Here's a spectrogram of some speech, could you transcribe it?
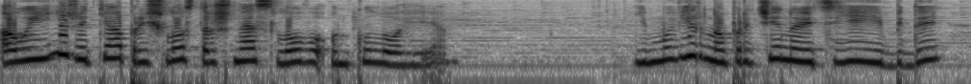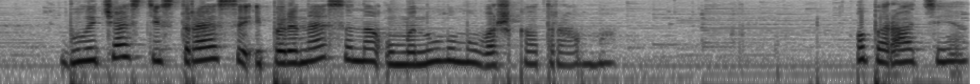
а у її життя прийшло страшне слово онкологія. Ймовірно, причиною цієї біди були часті стреси і перенесена у минулому важка травма. Операція,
